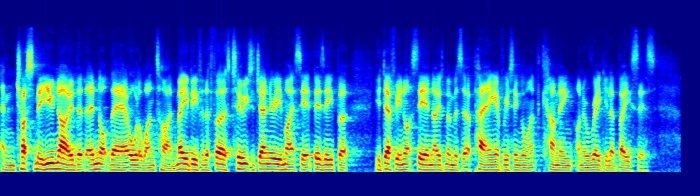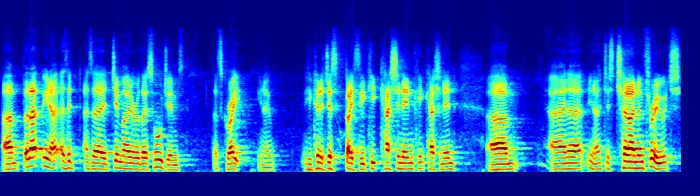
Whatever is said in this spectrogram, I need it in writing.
And trust me, you know that they're not there all at one time. Maybe for the first two weeks of January, you might see it busy, but you're definitely not seeing those members that are paying every single month coming on a regular basis. Um, but that, you know, as a, as a gym owner of those small gyms, that's great. You know, you could just basically keep cashing in, keep cashing in, um, and uh, you know, just churn them through. Which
